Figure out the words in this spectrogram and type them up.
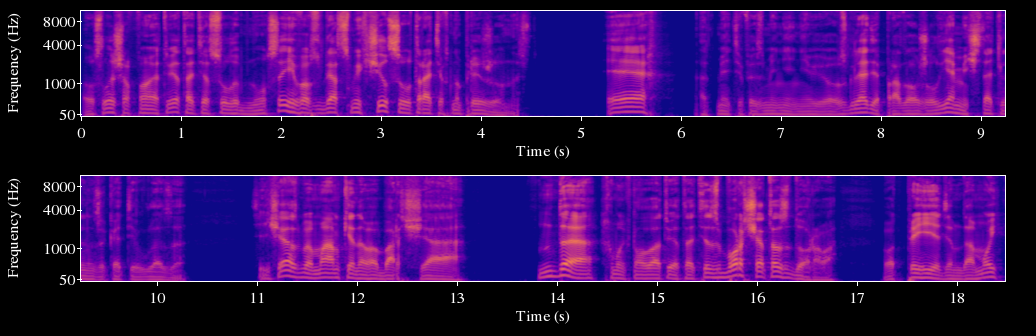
Услышав мой ответ, отец улыбнулся, и его взгляд смягчился, утратив напряженность. «Эх!» — отметив изменения в его взгляде, продолжил я, мечтательно закатив глаза. «Сейчас бы мамкиного борща!» «Да», — хмыкнул в ответ отец, — «борщ — это здорово. Вот приедем домой,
